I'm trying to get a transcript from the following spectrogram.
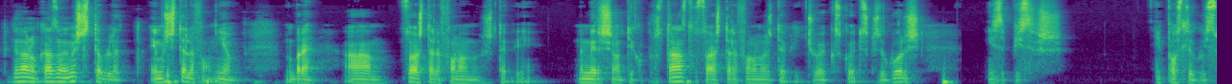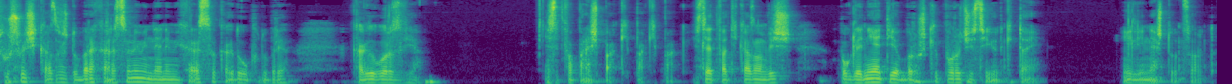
Обикновено казвам, имаш ли таблет? Имаш ли телефон? Имам. Добре. А, слагаш телефона между теб и намираш едно тихо пространство, слагаш телефона между теб и човек, с който искаш да говориш и записваш. И после го изслушваш и казваш, добре, харесва ли ми? Не, не ми харесва, как да го подобря как да го развия. И след това правиш пак и пак и пак. И след това ти казвам, виж, погледни е тия брушки, поръчи си ги от Китай. Или нещо от сорта.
